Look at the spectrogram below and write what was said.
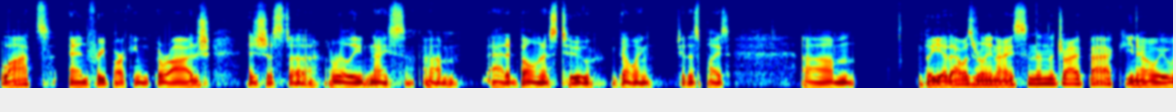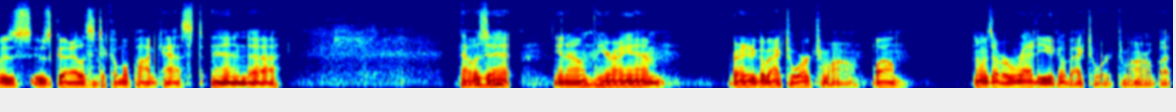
lots and free parking garage is just a, a really nice um, added bonus to going to this place. Um, but yeah, that was really nice. And then the drive back, you know, it was it was good. I listened to a couple podcasts, and uh, that was it. You know, here I am, ready to go back to work tomorrow. Well, no one's ever ready to go back to work tomorrow, but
